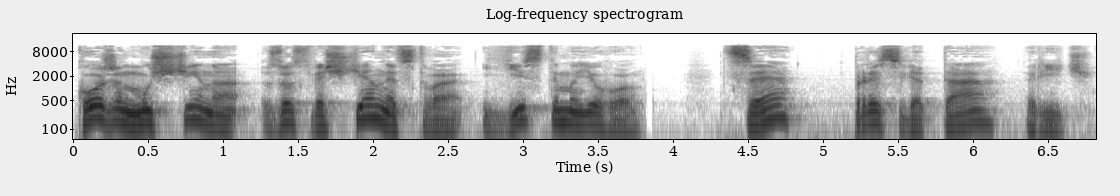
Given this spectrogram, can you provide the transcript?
Кожен мужчина з освященництва їстиме його. Це пресвята річ.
